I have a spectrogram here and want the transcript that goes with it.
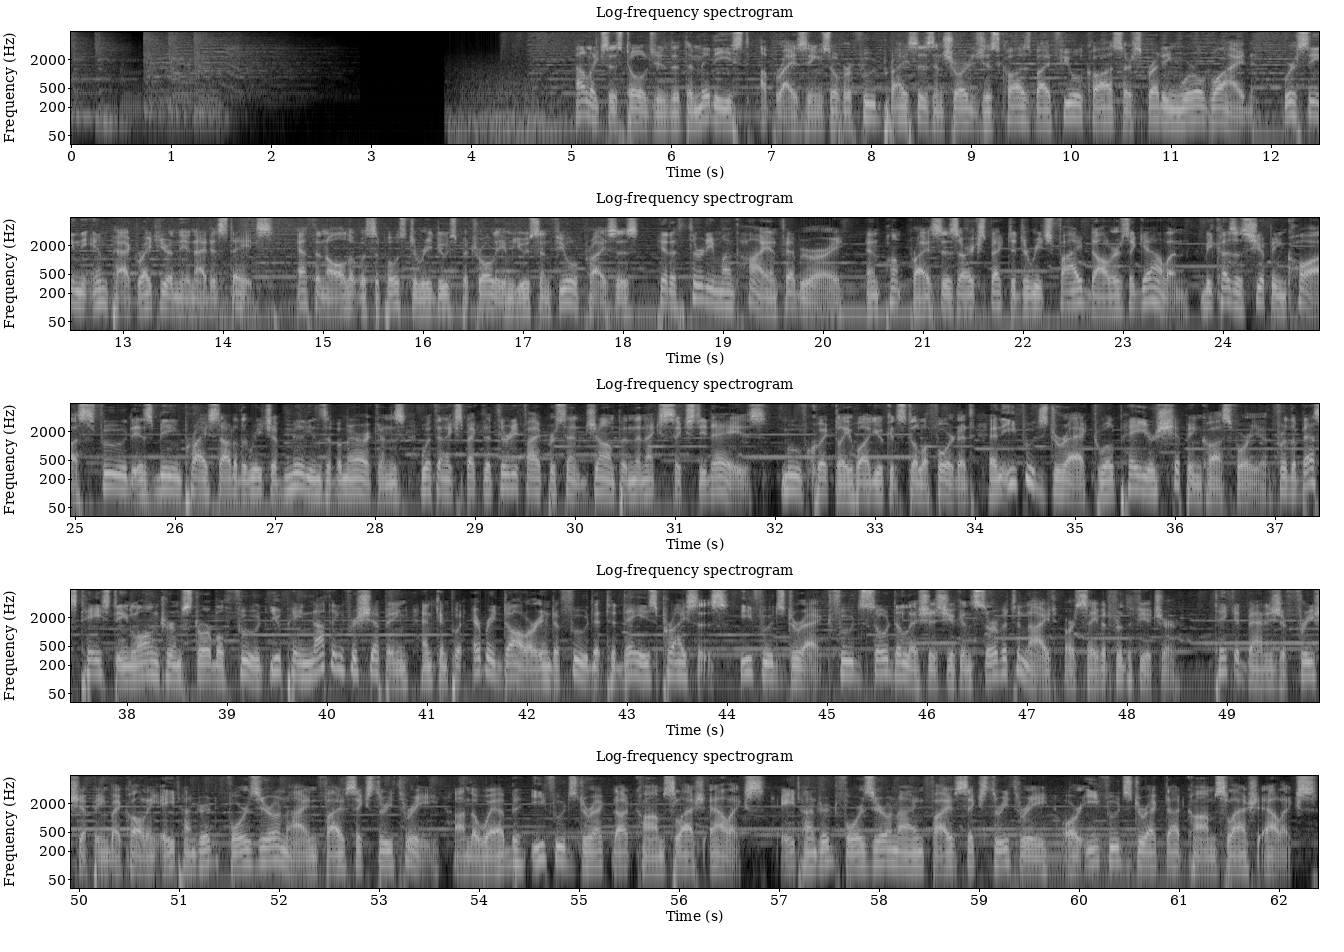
Alex has told you that the East uprisings over food prices and shortages caused by fuel costs are spreading worldwide. We're seeing the impact right here in the United States. Ethanol, that was supposed to reduce petroleum use and fuel prices, hit a 30 month high in February, and pump prices are expected to reach $5 a gallon. Because of shipping costs, food is being priced out of the reach of millions of Americans with an expected 35% jump in the next 60 days. Move quickly while you can still afford it, and eFoods Direct will pay your shipping costs for you. For the best tasting long term storable food, you pay nothing for shipping and can put every dollar into food at today's prices. eFoods Direct, food so delicious you can serve it tonight or save it for the future. Take advantage of free shipping by calling 800 409 5633 on the web efoodsdirect.com slash alex 800 409 5633 or efoodsdirect.com slash alex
